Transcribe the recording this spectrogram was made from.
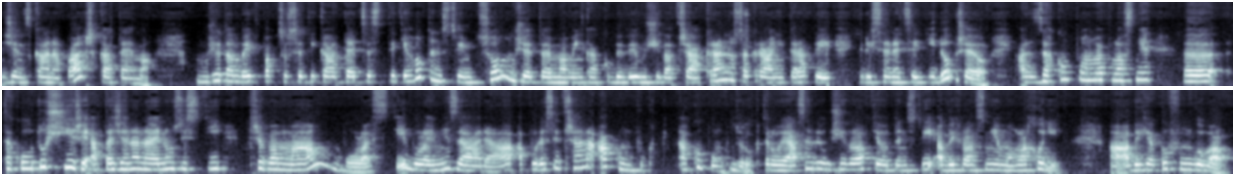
ženská napářka téma. Může tam být pak, co se týká té cesty těhotenstvím, co můžete maminka jakoby využívat třeba kranosakrální terapii, když se necítí dobře, jo? a zakomponovat vlastně takovou tu šíři a ta žena najednou zjistí, třeba mám bolesti, bolej mě záda a půjde si třeba na akupunkturu, kterou já jsem využívala v těhotenství, abych vlastně mohla chodit a abych jako fungovala.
